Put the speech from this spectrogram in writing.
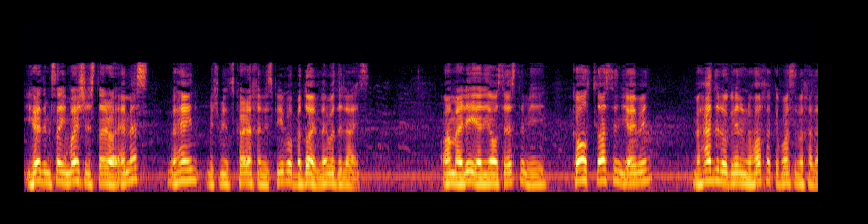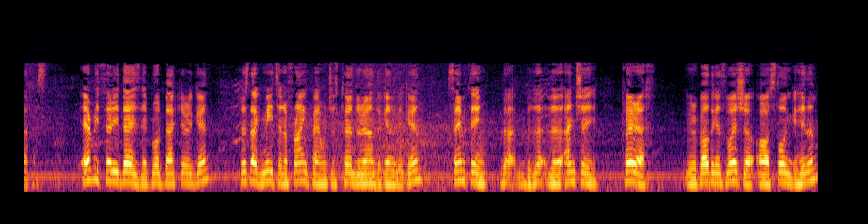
You heard them saying Moshe is Torah emes, v'hein, which means Korach and his people, badoim, they were the lies. Amali, Eliyahu says to me, Kol tlasin yomin, v'hadilu gehinim l'hocha kapasa v'chalachas. Every 30 days they brought back here again, just like meat in a frying pan, which is turned around again and again. Same thing, the, the, the Anshe Korach, who rebelled against Moshe, are still in Gehinnom,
